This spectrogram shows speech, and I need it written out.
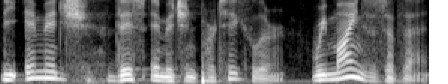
The image, this image in particular, reminds us of that,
